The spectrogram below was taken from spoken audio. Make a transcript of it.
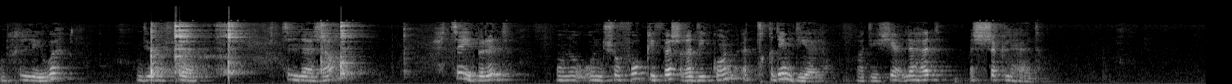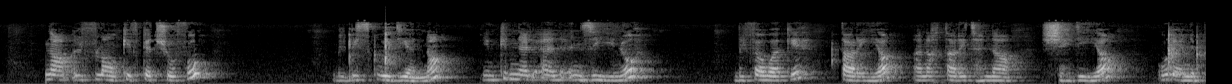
ونخليوه نديروه في الثلاجه حتى يبرد ونشوفوا كيفاش غادي يكون التقديم ديالو. غادي يجي على هذا الشكل هذا. هنا الفلون كيف كتشوفوا بالبسكوي ديالنا. يمكننا الآن نزينوه بالفواكه. طرية. أنا اختاريت هنا الشهدية والعنب.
